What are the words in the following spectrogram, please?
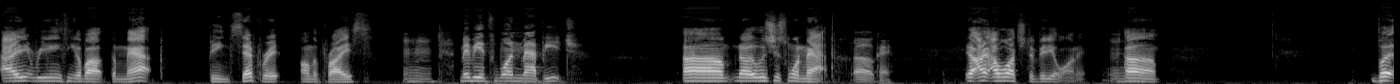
I didn't read anything about the map being separate on the price. Mhm. maybe it's one map each. Um, no, it was just one map. Oh, okay. Yeah, I, I watched a video on it. Mhm. Um, but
